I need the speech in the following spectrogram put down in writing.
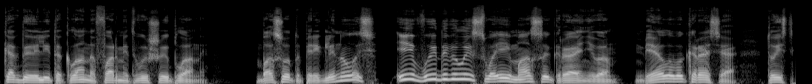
когда элита клана фармит высшие планы? Басота переглянулась и выдавила из своей массы крайнего, белого карася. То есть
